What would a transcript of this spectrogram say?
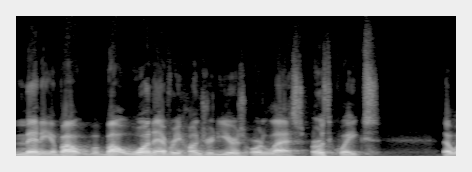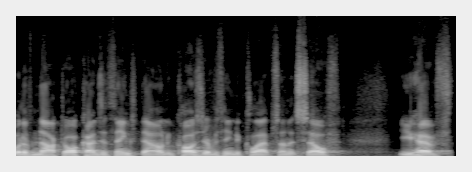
many, about, about one every hundred years or less, earthquakes that would have knocked all kinds of things down and caused everything to collapse on itself. You have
